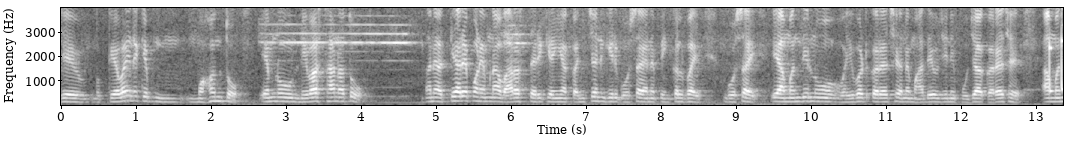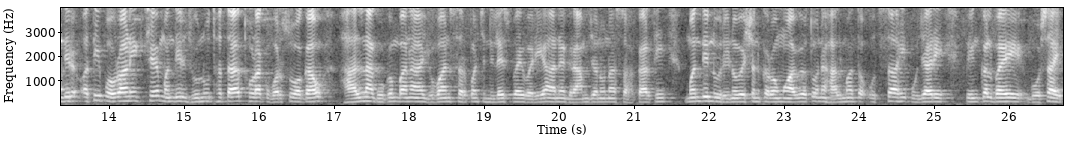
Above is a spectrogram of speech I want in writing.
જે કહેવાય ને કે મહંતો, એમનું નિવાસસ્થાન હતું. અને અત્યારે પણ એમના વારસ તરીકે અહીંયા કંચનગીર ગોસાઈ અને પિંકલભાઈ ગોસાઈ એ આ મંદિરનો વહીવટ કરે છે અને મહાદેવજીની પૂજા કરે છે. આ મંદિર અતિ પૌરાણિક છે. મંદિર જૂનું થતાં થોડાક વર્ષો અગાઉ હાલના ગોગંબાના યુવાન સરપંચ નિલેશભાઈ વરિયા અને ગ્રામજનોના સહકારથી મંદિરનું રિનોવેશન કરવામાં આવ્યું હતું અને હાલમાં તો ઉત્સાહી પૂજારી પિંકલભાઈ ગોસાઈ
